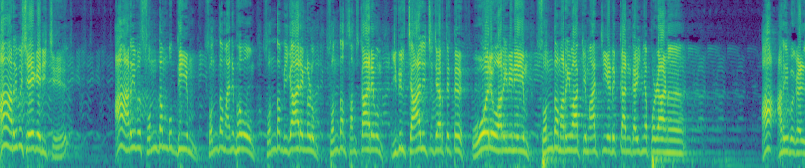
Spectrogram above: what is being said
ആ അറിവ് ശേഖരിച്ച് ആ അറിവ് സ്വന്തം ബുദ്ധിയും സ്വന്തം അനുഭവവും സ്വന്തം വികാരങ്ങളും സ്വന്തം സംസ്കാരവും ഇതിൽ ചാലിച്ചു ചേർത്തിട്ട് ഓരോ അറിവിനെയും സ്വന്തം അറിവാക്കി മാറ്റിയെടുക്കാൻ കഴിഞ്ഞപ്പോഴാണ് ആ അറിവുകൾ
